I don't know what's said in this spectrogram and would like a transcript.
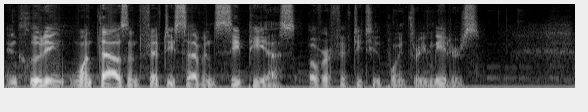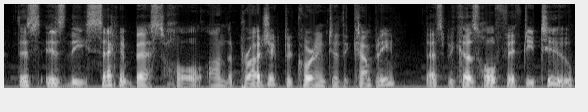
including 1,057 CPS over 52.3 meters. This is the second best hole on the project, according to the company. That's because hole 52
